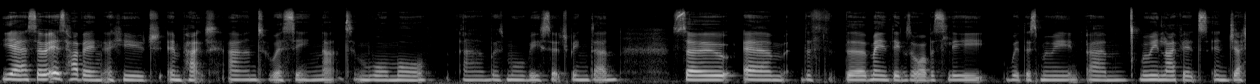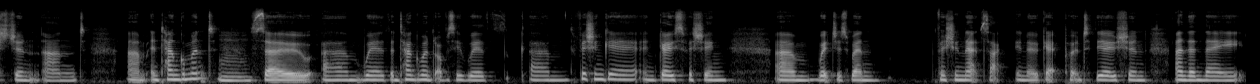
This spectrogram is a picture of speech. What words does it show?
Yeah, so it is having a huge impact, and we're seeing that more and more um, with more research being done. So um, the th- the main things are obviously with this marine um, marine life, it's ingestion and um, entanglement. Mm. So um, with entanglement, obviously with um, fishing gear and ghost fishing, um, which is when fishing nets you know get put into the ocean and then they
